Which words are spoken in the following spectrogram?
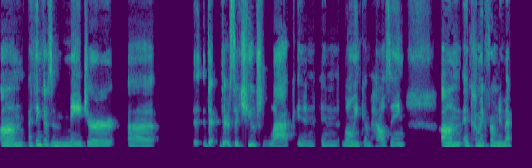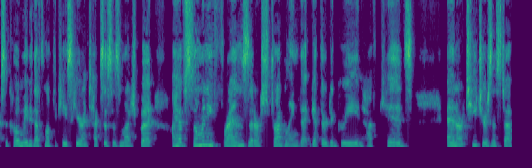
Um, I think there's a major uh, there's a huge lack in in low income housing. Um, and coming from new mexico maybe that's not the case here in texas as much but i have so many friends that are struggling that get their degree and have kids and are teachers and stuff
